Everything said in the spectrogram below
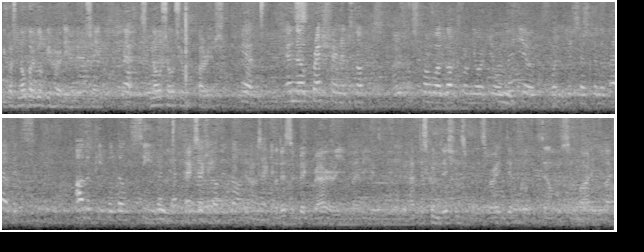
because nobody will be hurt even if you say no. Yeah. It's no social barriers. Yeah, and no pressure, and it's not from what I got from your, your hmm. video, what you said to the web, it's other people don't see that that Exactly. got it now. Yeah, so that's a big barrier. Maybe you, you have these conditions, but it's very difficult to tell somebody like,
